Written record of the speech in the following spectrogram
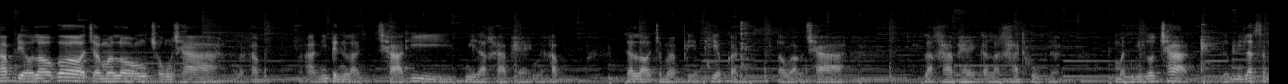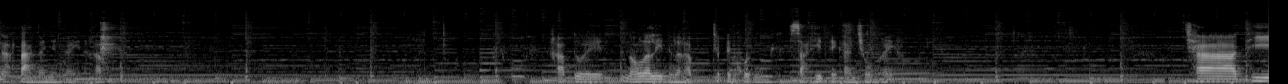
ครับเดี๋ยวเราก็จะมาลองชงชานะครับ อันนี้เป็นราชาที่มีราคาแพงนะครับ แล้วเราจะมาเปรียบเทียบกันระหว่างชา ราคาแพงกับราคาถูกนี่ยมันมีรสชาติหรือมีลักษณะต่างกันยังไงนะครับ ครับโดยน้องละลินนะครับ จะเป็นคนสาธิตในการชงให้ครับ ชาที่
